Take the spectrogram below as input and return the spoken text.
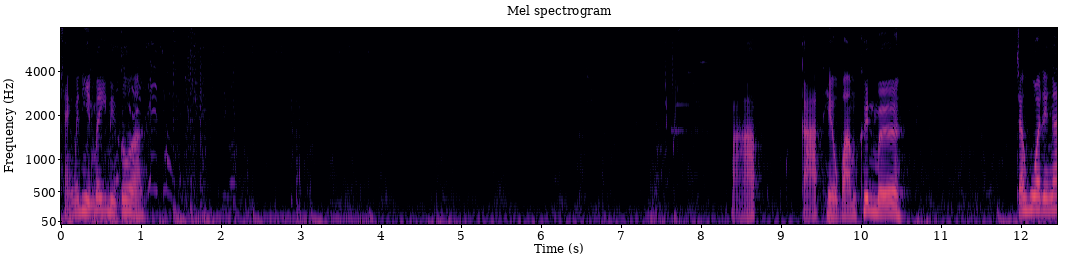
แข็งเป็นหินไปอีกหนึ่งตัว ปั๊บ การ์ดเทลบามขึ้นมือ จะหัวยังไง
